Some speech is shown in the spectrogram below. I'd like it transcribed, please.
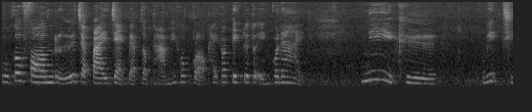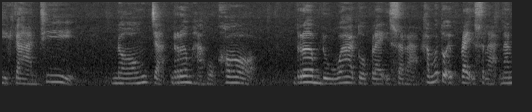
Google Form หรือจะไปแจกแบบสอบถามให้เขากรอกให้เขาติ๊กด้วยตัวเองก็ได้ นี่คือวิธีการที่น้องจะเริ่มหาหัวข้อ เริ่มดูว่าตัวแปรอิสระคำว่าตัวแปรอิสระนั้น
